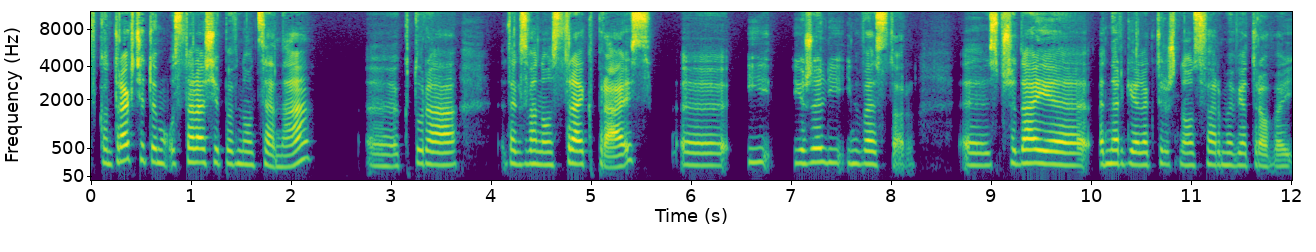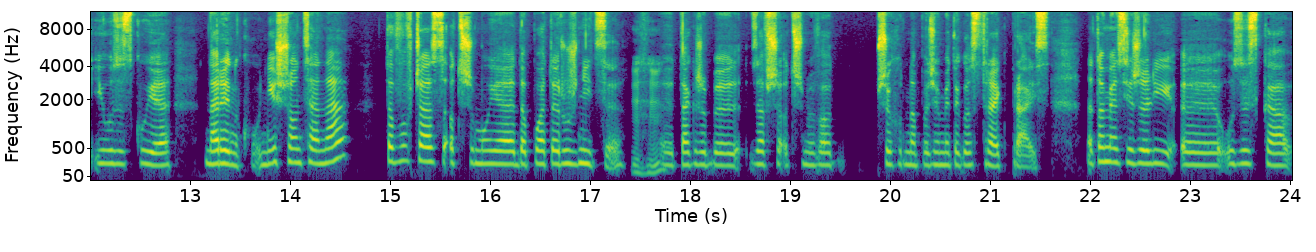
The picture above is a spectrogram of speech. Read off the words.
w kontrakcie tym ustala się pewną cenę, y, która tak zwaną strike price. y, I jeżeli inwestor y, sprzedaje energię elektryczną z farmy wiatrowej i uzyskuje na rynku niższą cenę, to wówczas otrzymuje dopłatę różnicy Mhm. tak żeby zawsze otrzymywał przychód na poziomie tego strike price. Natomiast jeżeli uzyska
